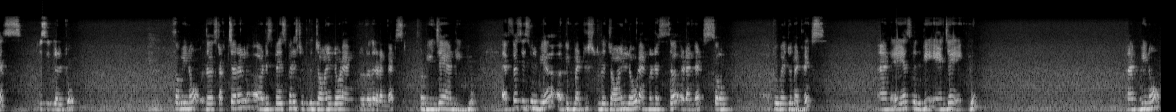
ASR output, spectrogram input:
as is equal to so we know the structural uh, displacement is due to the joint load and due to the redundance so dj and dq fs is will be a, a big matrix to the joint load and one is the redundance so 2 by 2 matrix. And AS will be AJ AQ and we know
